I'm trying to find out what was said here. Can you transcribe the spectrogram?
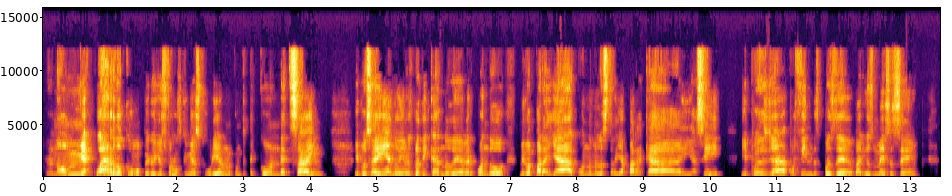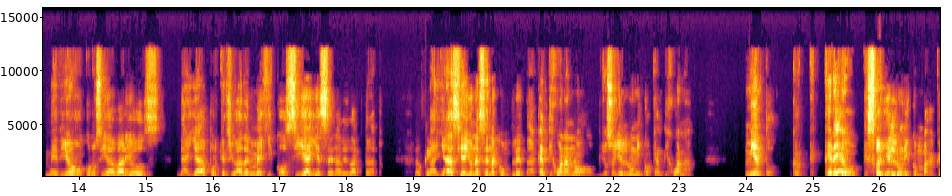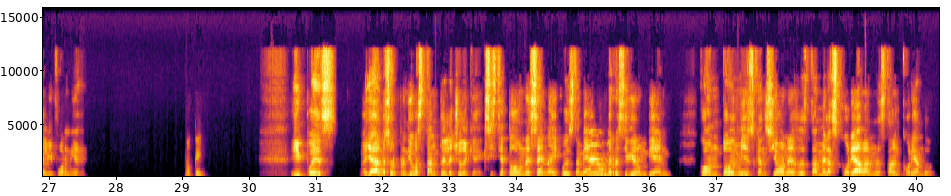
no me acuerdo cómo, pero ellos fueron los que me descubrieron, me contacté con Dead Sign. Y pues ahí anduvimos platicando de a ver cuándo me iba para allá, cuándo me los traía para acá y así. Y pues ya por fin, después de varios meses, se me dio, conocí a varios de allá, porque en Ciudad de México sí hay escena de Dark Trap. Okay. Allá sí hay una escena completa. Acá en Tijuana no, yo soy el único acá en Tijuana. Miento, creo, creo que soy el único en Baja California. Ok. Y pues allá me sorprendió bastante el hecho de que existía toda una escena y pues también me recibieron bien. Con todas mis canciones, hasta me las coreaban, me estaban coreando.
